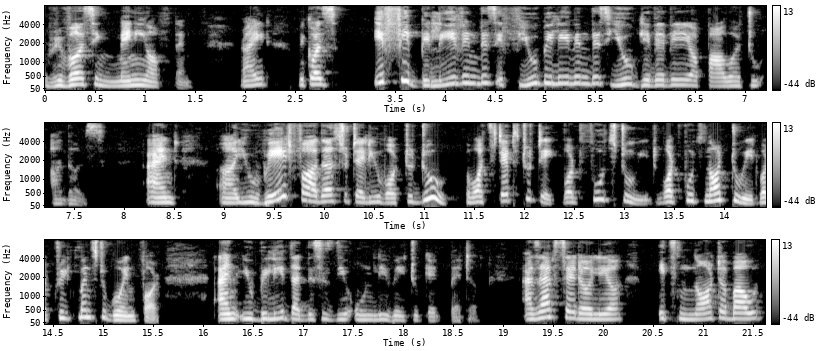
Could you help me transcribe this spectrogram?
reversing many of them right? Because if we believe in this if you believe in this you give away your power to others and uh, you wait for others to tell you what to do what steps to take what foods to eat what foods not to eat what treatments to go in for. And you believe that this is the only way to get better. As i've said earlier it's not about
